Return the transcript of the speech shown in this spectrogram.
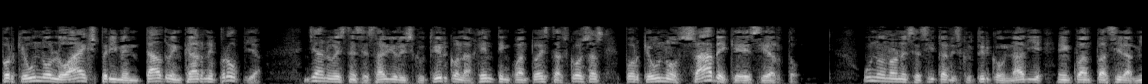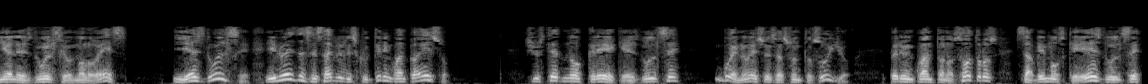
porque uno lo ha experimentado en carne propia. Ya no es necesario discutir con la gente en cuanto a estas cosas porque uno sabe que es cierto. Uno no necesita discutir con nadie en cuanto a si la miel es dulce o no lo es. Y es dulce, y no es necesario discutir en cuanto a eso. Si usted no cree que es dulce, bueno, eso es asunto suyo. Pero en cuanto a nosotros, sabemos que es dulce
